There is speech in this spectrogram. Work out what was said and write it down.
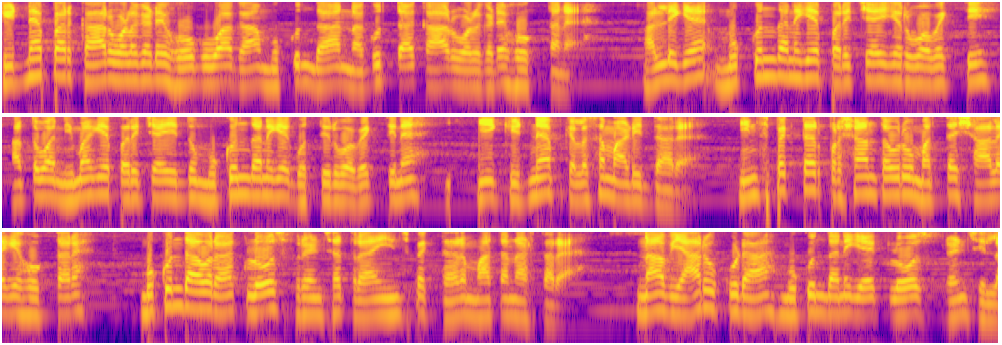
ಕಿಡ್ನಾಪರ್ ಕಾರ್ ಒಳಗಡೆ ಹೋಗುವಾಗ ಮುಕುಂದ ನಗುತ್ತಾ ಕಾರ್ ಒಳಗಡೆ ಹೋಗ್ತಾನೆ. ಅಲ್ಲಿಗೆ ಮುಕುಂದನಿಗೆ ಪರಿಚಯ ಇರುವ ವ್ಯಕ್ತಿ ಅಥವಾ ನಿಮಗೆ ಪರಿಚಯ ಇದ್ದು ಮುಕುಂದನಿಗೆ ಗೊತ್ತಿರುವ ವ್ಯಕ್ತಿನೇ ಈ ಕಿಡ್ನಾಪ್ ಕೆಲಸ ಮಾಡಿದ್ದಾರೆ. ಇನ್ಸ್ಪೆಕ್ಟರ್ ಪ್ರಶಾಂತ್ ಅವರು ಮತ್ತೆ ಶಾಲೆಗೆ ಹೋಗ್ತಾರೆ. ಮುಕುಂದ ಅವರ ಕ್ಲೋಸ್ ಫ್ರೆಂಡ್ಸ್ ಹತ್ರ ಇನ್ಸ್ಪೆಕ್ಟರ್ ಮಾತನಾಡ್ತಾರೆ. ನಾವು ಯಾರು ಕೂಡ ಮುಕುಂದನಿಗೆ ಕ್ಲೋಸ್ ಫ್ರೆಂಡ್ಸ್ ಇಲ್ಲ.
